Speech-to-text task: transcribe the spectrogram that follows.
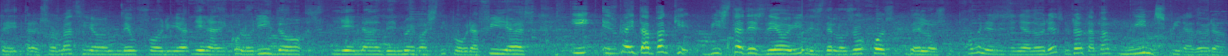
de transformación, de euforia, llena de colorido, llena de nuevas tipografías y es una etapa que, vista desde hoy, desde los ojos de los jóvenes diseñadores, es una etapa muy inspiradora.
